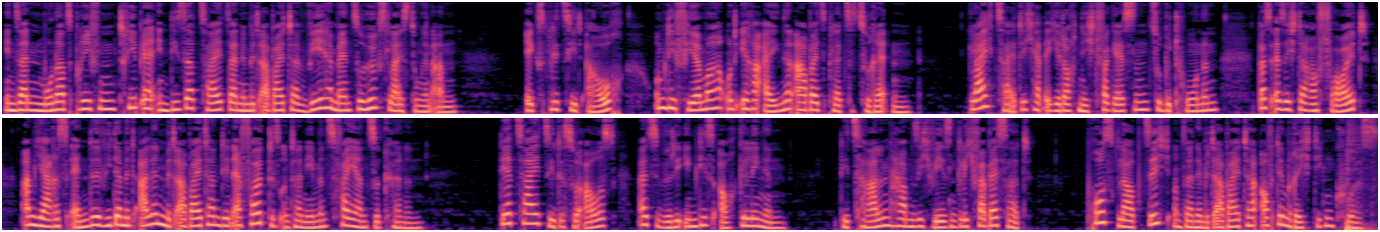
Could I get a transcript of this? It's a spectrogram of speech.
In seinen Monatsbriefen trieb er in dieser Zeit seine Mitarbeiter vehement zu Höchstleistungen an. Explizit auch, um die Firma und ihre eigenen Arbeitsplätze zu retten. Gleichzeitig hat er jedoch nicht vergessen zu betonen, dass er sich darauf freut, am Jahresende wieder mit allen Mitarbeitern den Erfolg des Unternehmens feiern zu können. Derzeit sieht es so aus, als würde ihm dies auch gelingen. Die Zahlen haben sich wesentlich verbessert. Prost glaubt sich und seine Mitarbeiter auf dem richtigen Kurs.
